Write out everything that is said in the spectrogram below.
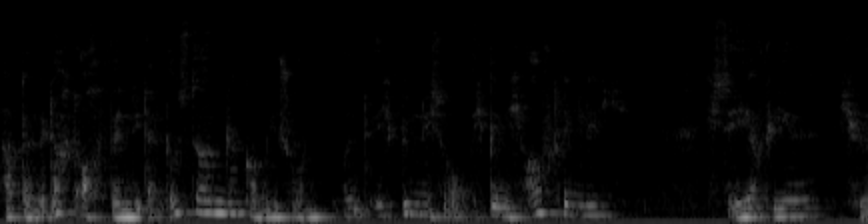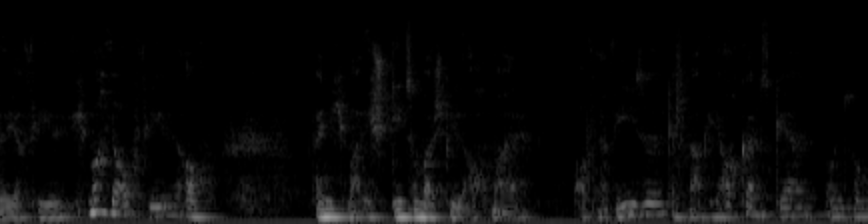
habe dann gedacht, ach, wenn die dann Lust haben, dann kommen die schon. Und ich bin nicht so, ich bin nicht aufdringlich. Ich sehe ja viel, ich höre ja viel, ich mache ja auch viel, auch wenn ich mal, ich stehe zum Beispiel auch mal auf einer Wiese, das mag ich auch ganz gern und so.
